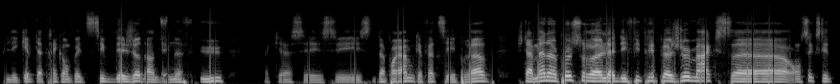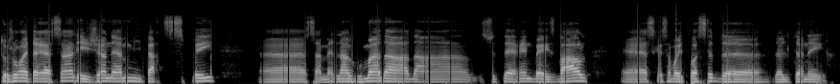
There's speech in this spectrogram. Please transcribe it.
Puis l'équipe était très compétitive déjà dans du 9U. C'est un programme qui a fait ses preuves. Je t'amène un peu sur euh, le défi triple jeu, Max. Euh, on sait que c'est toujours intéressant. Les jeunes aiment y participer. Euh, ça met de l'engouement dans, dans, le terrain de baseball. Est-ce que ça va être possible de, le tenir?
